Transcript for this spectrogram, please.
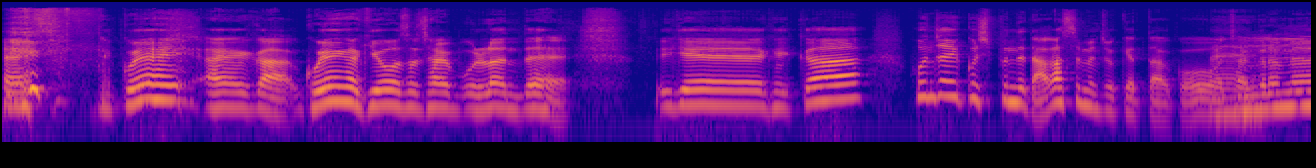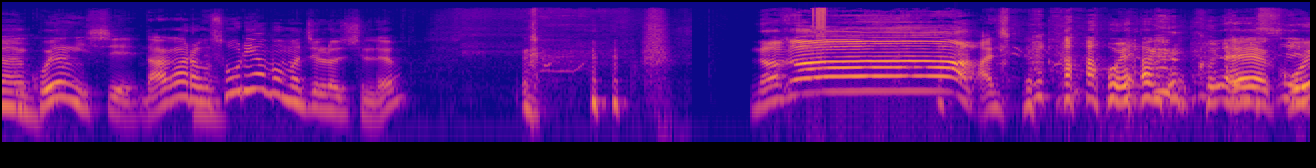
네. 고양이 아 그러니까 고양이가 귀여워서 잘 몰랐는데 이게 그러니까 혼자 있고 싶은데 나갔으면 좋겠다고. 네. 자, 그러면 음. 고양이 씨 나가라고 네. 소리 한 번만 질러 주실래요? 나가! 아니 고양이 고양이 고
